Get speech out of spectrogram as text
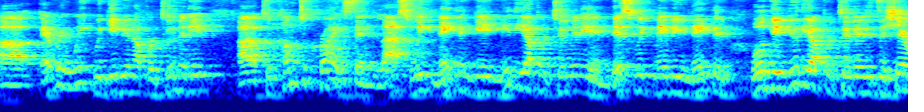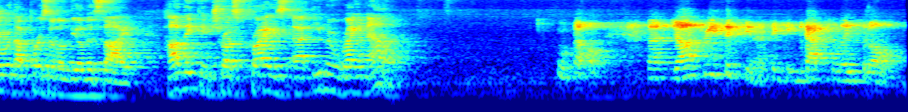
uh, every week we give you an opportunity uh, to come to Christ. And last week Nathan gave me the opportunity, and this week maybe Nathan will give you the opportunity to share with that person on the other side how they can trust Christ uh, even right now. Well, uh, John 3.16, I think, encapsulates it all.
